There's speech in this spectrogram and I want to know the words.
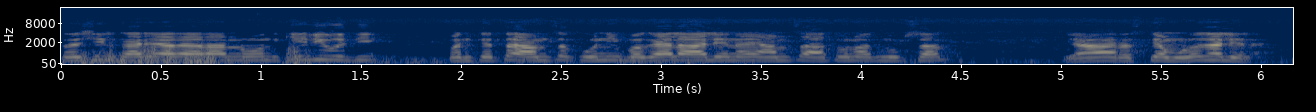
तहसील कार्यालयाला नोंद केली होती पण त्याचं आमचं कोणी बघायला आले नाही आमचं आतोनात नुकसान या रस्त्यामुळं झालेलं आहे.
